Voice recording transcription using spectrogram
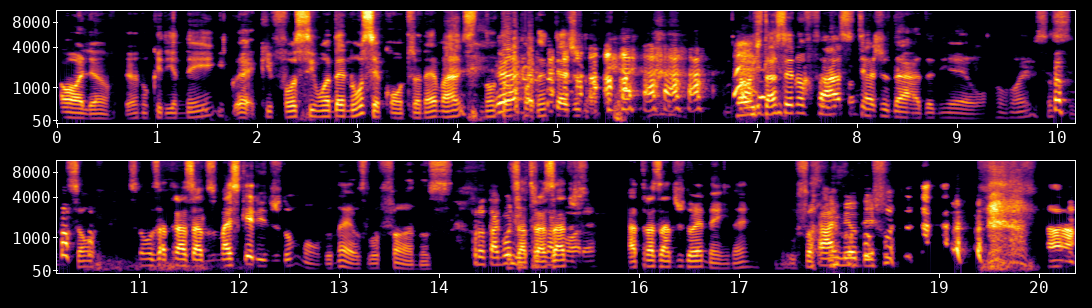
Olha, eu não queria nem é, que fosse uma denúncia contra, né? Mas não estou podendo te ajudar. Não está sendo fácil te ajudar, Daniel. Mas, assim, são, são os atrasados mais queridos do mundo, né? Os lufanos. Protagonista Os atrasados. agora. Atrasados do Enem, né? Ufa. Ai, meu Deus. Ah,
